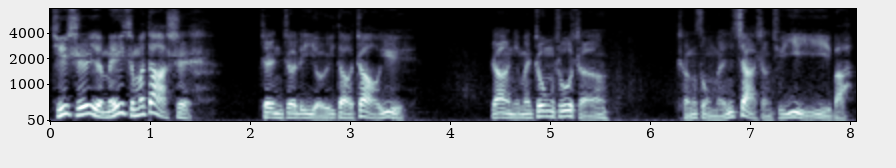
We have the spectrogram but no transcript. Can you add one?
其实也没什么大事，朕这里有一道诏谕，让你们中书省呈送门下省去议一议吧。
